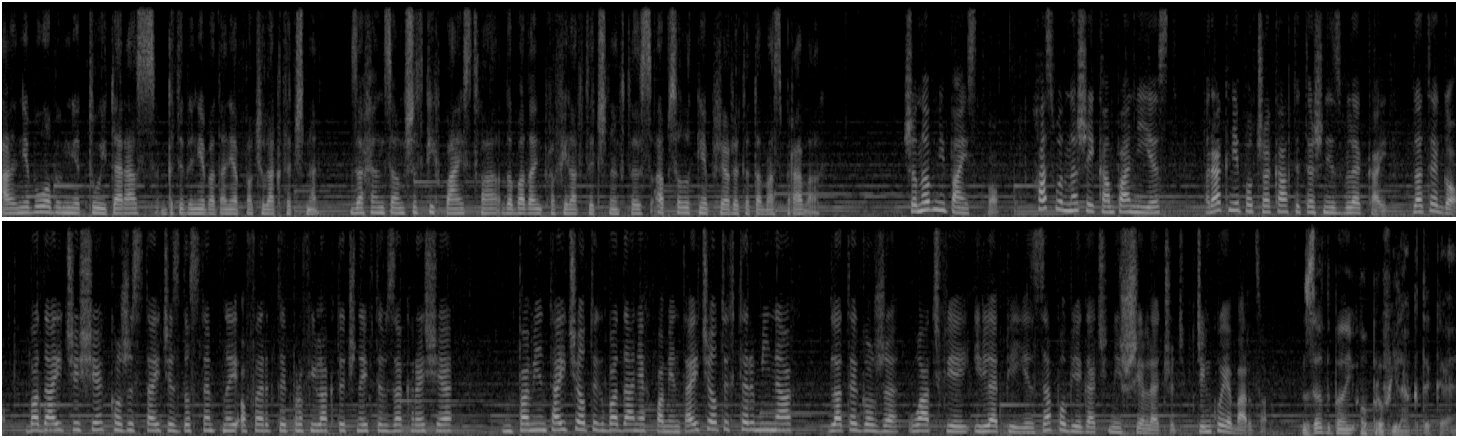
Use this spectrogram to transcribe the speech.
ale nie byłoby mnie tu i teraz, gdyby nie badania profilaktyczne. Zachęcam wszystkich Państwa do badań profilaktycznych. To jest absolutnie priorytetowa sprawa. Szanowni Państwo, hasłem naszej kampanii jest Rak nie poczeka, ty też nie zwlekaj. Dlatego badajcie się, korzystajcie z dostępnej oferty profilaktycznej w tym zakresie. Pamiętajcie o tych badaniach, pamiętajcie o tych terminach, dlatego że łatwiej i lepiej jest zapobiegać niż się leczyć. Dziękuję bardzo. Zadbaj o profilaktykę,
